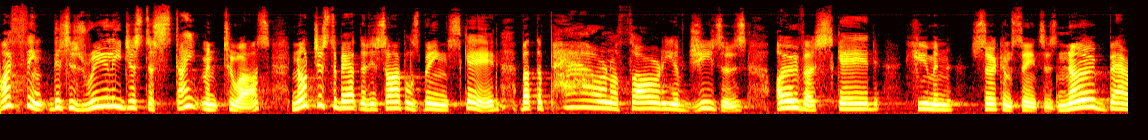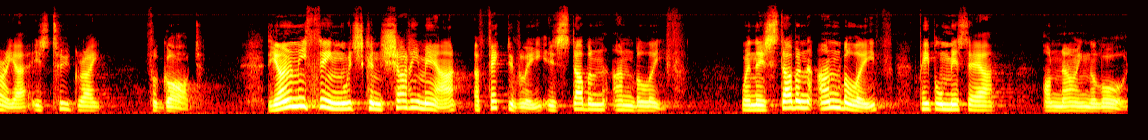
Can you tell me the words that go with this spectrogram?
I think this is really just a statement to us, not just about the disciples being scared, but the power and authority of Jesus over scared human circumstances. No barrier is too great for God. The only thing which can shut him out effectively is stubborn unbelief. When there's stubborn unbelief, people miss out on knowing the Lord.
